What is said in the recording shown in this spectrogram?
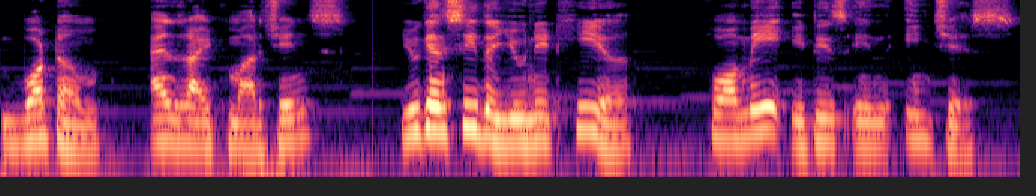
bottom and right margins. You can see the unit here. For me, it is in inches.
